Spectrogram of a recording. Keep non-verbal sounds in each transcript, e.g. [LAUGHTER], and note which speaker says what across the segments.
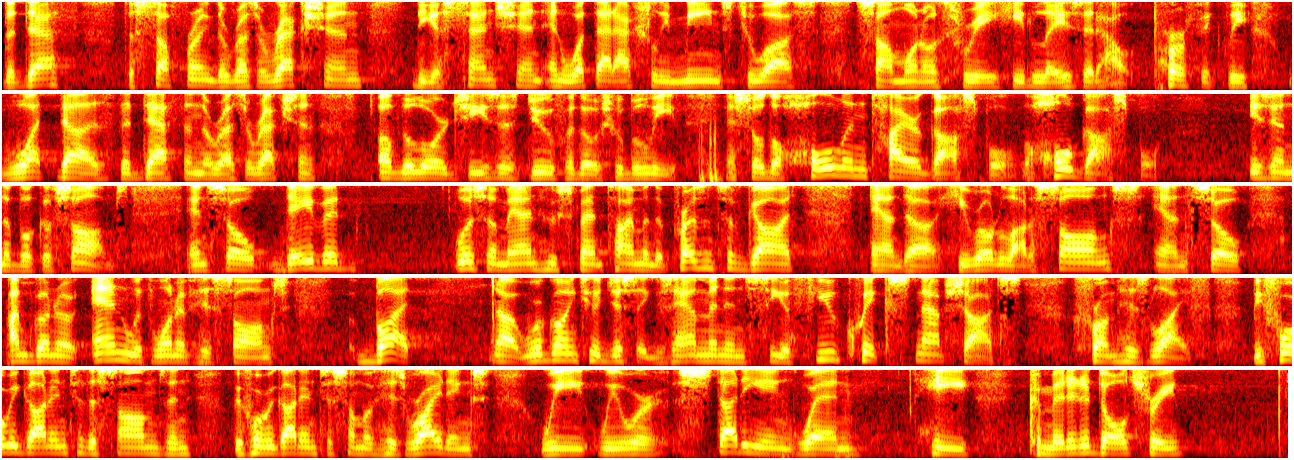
Speaker 1: the death, the suffering, the resurrection, the ascension, and what that actually means to us. Psalm 103, he lays it out perfectly. What does the death and the resurrection of the Lord Jesus do for those who believe? And so the whole entire gospel, the whole gospel, is in the book of Psalms. And so David was a man who spent time in the presence of God and uh, he wrote a lot of songs. And so I'm going to end with one of his songs. But uh, we're going to just examine and see a few quick snapshots from his life. Before we got into the Psalms and before we got into some of his writings, we, we were studying when he committed adultery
